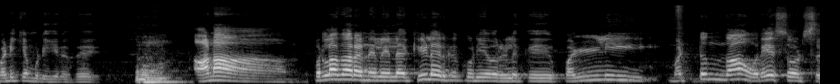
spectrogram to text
படிக்க முடிகிறது. ஆனா பொருளாதார நிலையில கீழே இருக்கக்கூடியவர்களுக்கு பள்ளி மட்டும்தான் ஒரே சோர்ஸ்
